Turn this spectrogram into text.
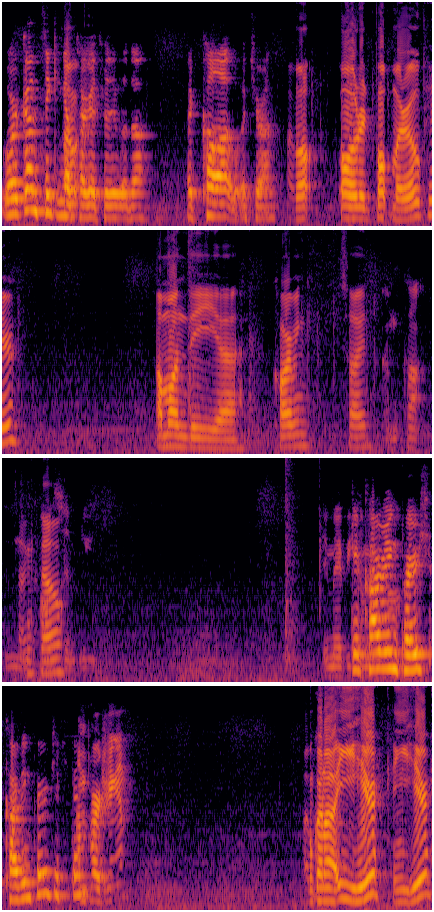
Work on syncing Oh. up targets really well though. Like call out what you're on. I'm already popped my rope here. I'm on the uh, carving side. I'm con- Tank now? constantly. They may be Get coming carving purge, carving purge if you can. I'm purging him. I'm gonna E here. Can you hear?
